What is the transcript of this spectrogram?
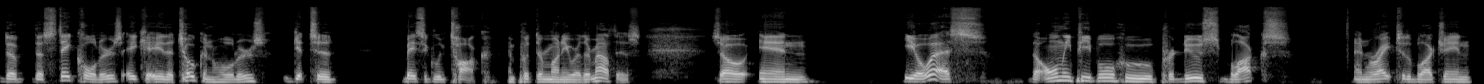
the the stakeholders, aka the token holders, get to basically talk and put their money where their mouth is. So in EOS, the only people who produce blocks and write to the blockchain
